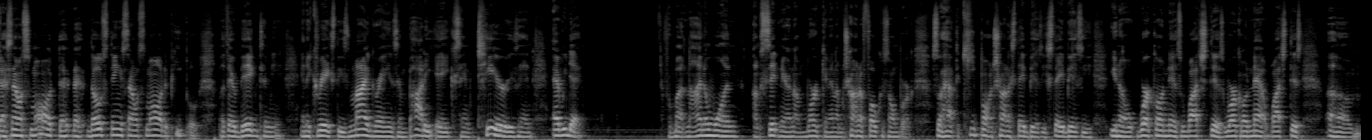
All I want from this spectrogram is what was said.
that sounds small. That, that those things sound small to people, but they're big to me, and it creates these migraines and body aches and tears and every day. From about nine to one, I'm sitting there and I'm working and I'm trying to focus on work. So I have to keep on trying to stay busy, stay busy. You know, work on this, watch this, work on that, watch this. Um,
